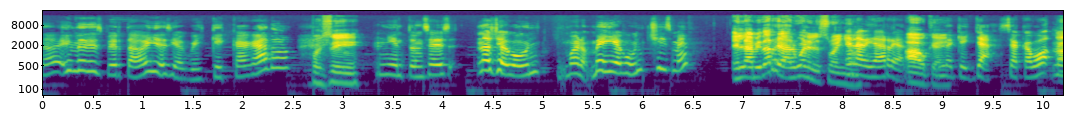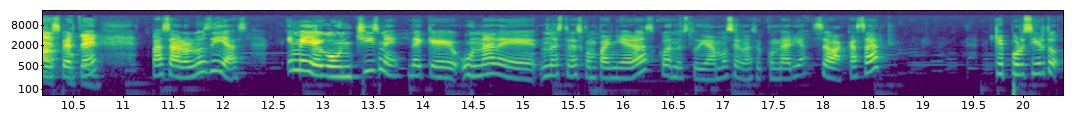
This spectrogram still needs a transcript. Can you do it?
¿No? Y me despertaba y decía, güey, qué cagado. Pues sí. Y entonces nos llegó un, bueno, me llegó un chisme ¿En la vida real o en el sueño? en la vida real. Ah, ok. De que ya, se acabó, me Ah, desperté. ok. Pasaron los días y me llegó un chisme de que una de nuestras compañeras, cuando estudiamos en la secundaria, se va a casar. Que por cierto,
